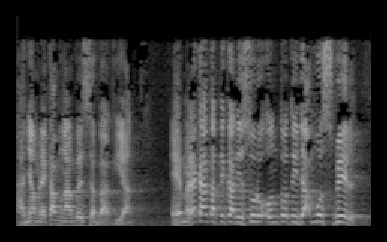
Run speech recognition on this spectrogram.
hanya mereka mengambil sebagian eh mereka ketika disuruh untuk tidak musbil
